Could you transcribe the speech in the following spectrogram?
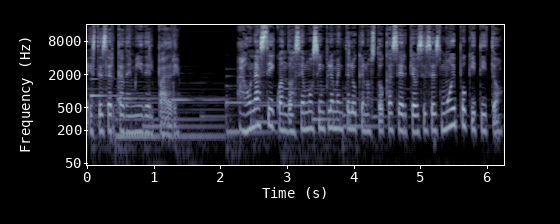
esté cerca de mí del Padre. Aún así, cuando hacemos simplemente lo que nos toca hacer, que a veces es muy poquitito,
